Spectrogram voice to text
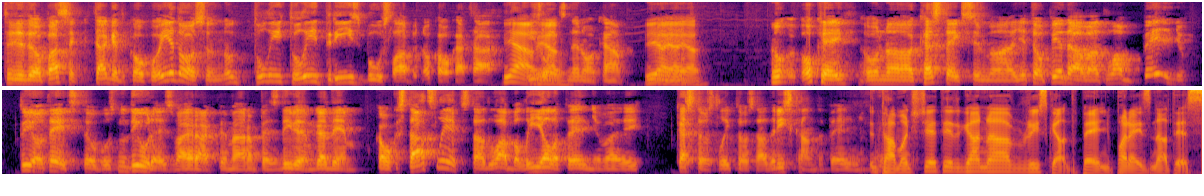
Tad, ja tev pasaka, tagad kaut ko iedos, un nu, tūlīt, tūlīt drīz būs labi, nu, kaut kā tā. Jā, Izlaiž jā. ne no kā. Jā, jā, jā. Nu, ok, un uh, kas, teiksim, uh, ja tev piedāvātu labu peļņu, tu jau teici, tev būs nu, divreiz vairāk, piemēram, pēc diviem gadiem. Kaut kas tāds liekas, tāda laba, liela peļņa, vai kas tev liktos tāda riskanta peļņa? Tā man šķiet, ir gan uh, riskanta pēļņu pareizināties.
